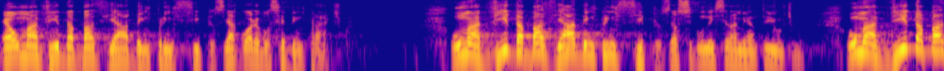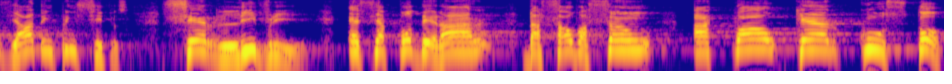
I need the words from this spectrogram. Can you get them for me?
é uma vida baseada em princípios. E agora eu vou ser bem prático. Uma vida baseada em princípios é o segundo ensinamento e último. Uma vida baseada em princípios. Ser livre é se apoderar da salvação a qualquer custo.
